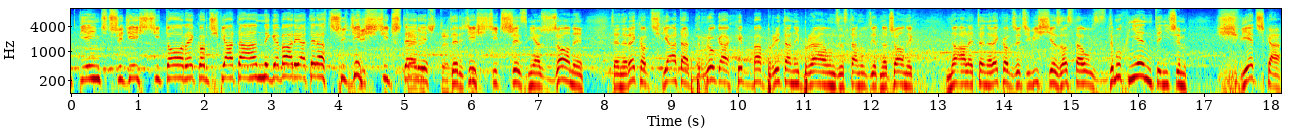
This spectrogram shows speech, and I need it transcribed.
35-30 to rekord świata Anny Guevary, a teraz 34 43 zmiażdżony. Ten rekord świata, druga chyba Brittany Brown ze Stanów Zjednoczonych. No ale ten rekord rzeczywiście został zdmuchnięty niczym świeczka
